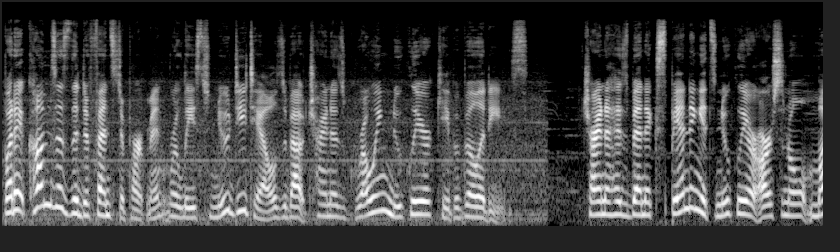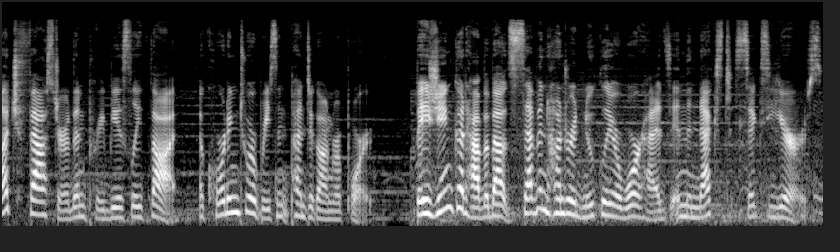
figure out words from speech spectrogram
But it comes as the Defense Department released new details about China's growing nuclear capabilities. China has been expanding its nuclear arsenal much faster than previously thought, according to a recent Pentagon report. Beijing could have about 700 nuclear warheads in the next six years,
